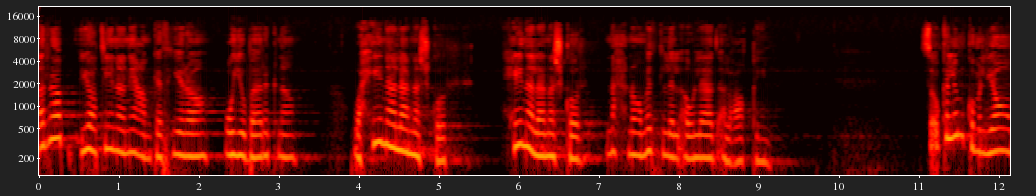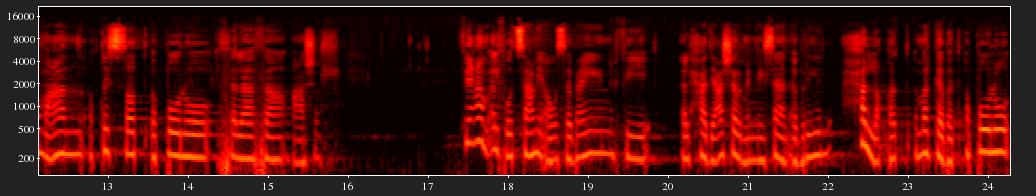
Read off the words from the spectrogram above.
الرب يعطينا نعم كثيرة ويباركنا وحين لا نشكر حين لا نشكر نحن مثل الأولاد العاقين. سأكلمكم اليوم عن قصة أبولو ثلاثة عشر. في عام 1970 في الحادي عشر من نيسان أبريل حلقت مركبة أبولو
